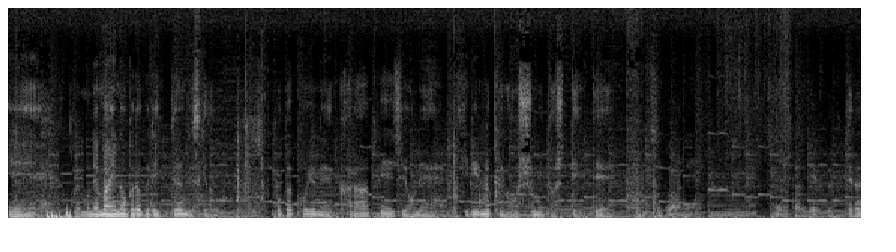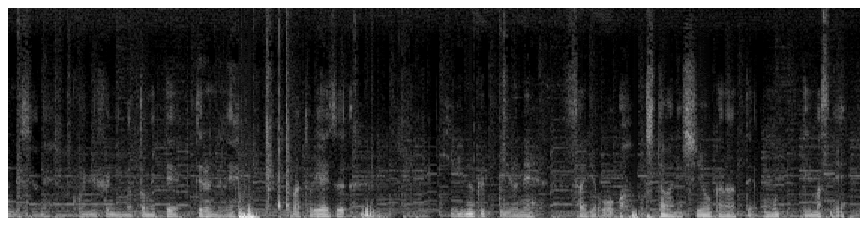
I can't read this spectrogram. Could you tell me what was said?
えー、これもね、前のブログで言ってるんですけど、僕はこういうね、カラーページをね、切り抜くのを趣味としていて、一部はね、メルカリで売ってるんですよね。こういう風にまとめて売ってるんでね、まあとりあえず、切り抜くっていうね、作業を明日はね、しようかなって思っていますね。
